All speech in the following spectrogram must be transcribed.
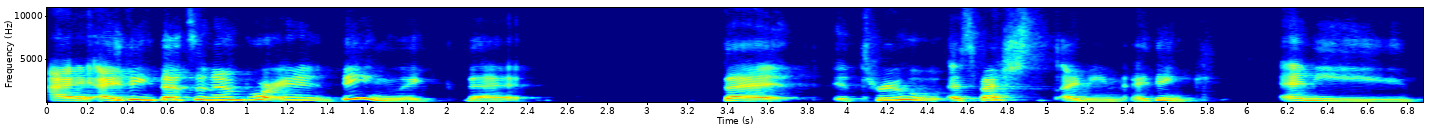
i i think that's an important thing like that that it, through especially i mean i think anything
